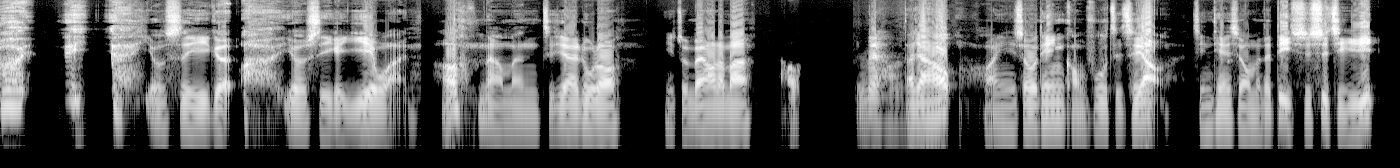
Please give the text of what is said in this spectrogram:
哎哎，又是一个啊，又是一个夜晚。好，那我们直接来录喽。你准备好了吗？好，准备好了。大家好，欢迎收听孔夫子吃药。今天是我们的第十四集。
